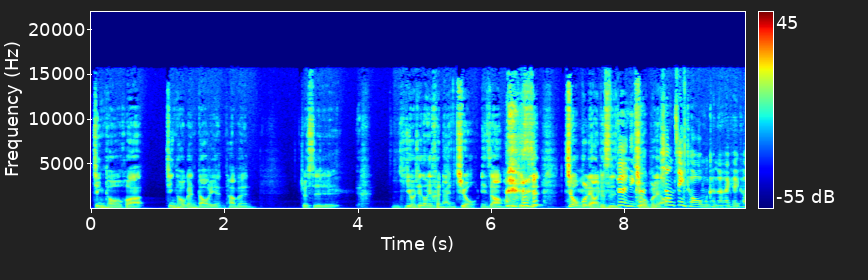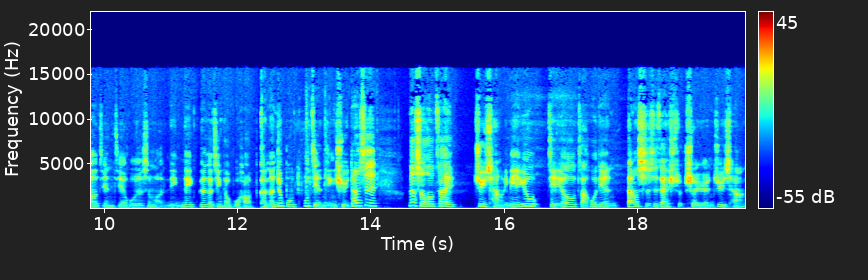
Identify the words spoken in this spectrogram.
镜、嗯、头花，镜头跟导演他们就是有些东西很难救，你知道吗？就是救不了，就是对，你救不了。像镜头，我们可能还可以靠剪接或者什么。你那那个镜头不好，可能就不不剪进去。但是那时候在。剧场里面，因为解忧杂货店当时是在水水源剧场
